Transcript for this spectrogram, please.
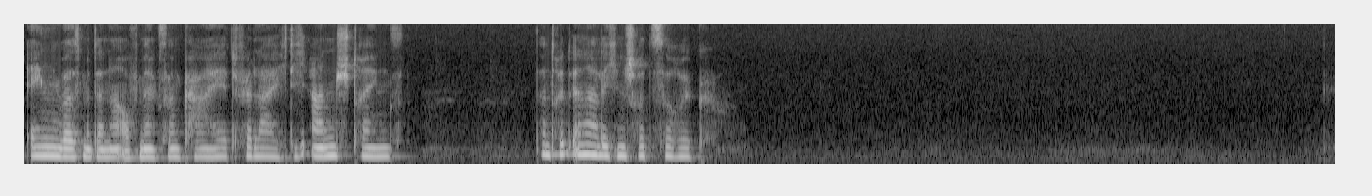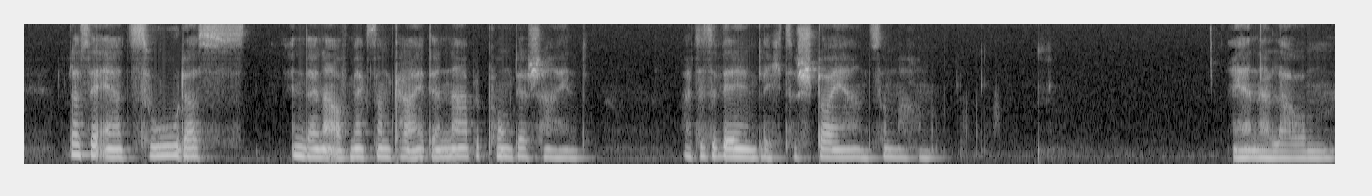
eng wirst mit deiner Aufmerksamkeit, vielleicht dich anstrengst, dann tritt innerlich einen Schritt zurück. Lasse eher zu, dass in deiner Aufmerksamkeit der Nabelpunkt erscheint als es willentlich zu steuern zu machen. Ehren erlauben.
